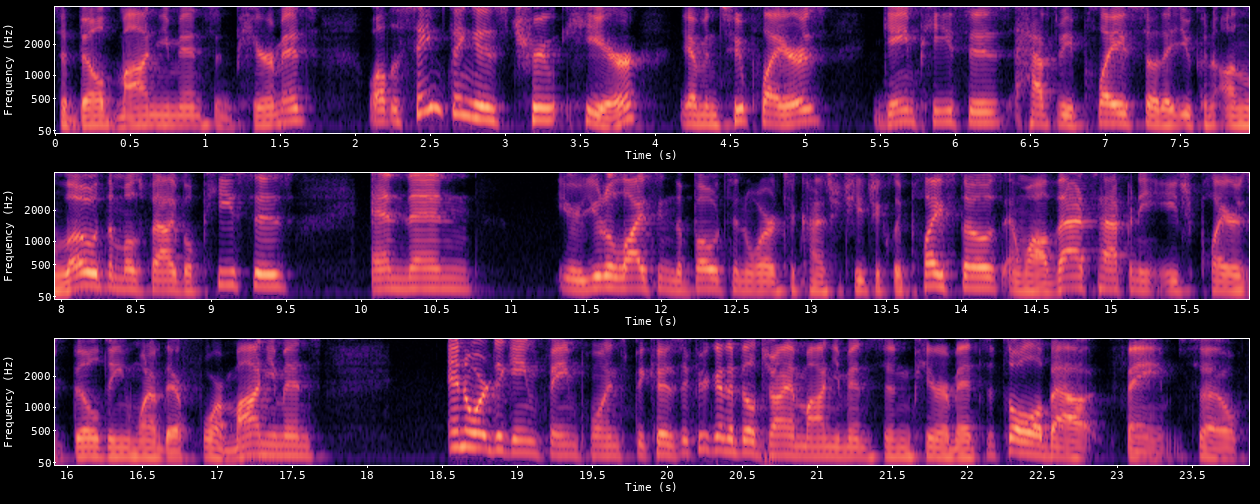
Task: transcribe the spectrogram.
to build monuments and pyramids. Well, the same thing is true here. You have in two players game pieces have to be placed so that you can unload the most valuable pieces and then you're utilizing the boats in order to kind of strategically place those. And while that's happening each player is building one of their four monuments in order to gain fame points because if you're going to build giant monuments and pyramids it's all about fame. So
